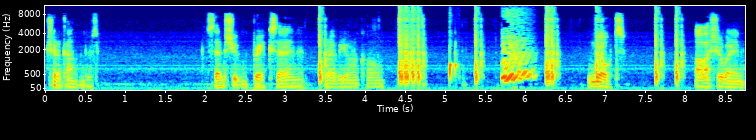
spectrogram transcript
Should have counted. It's them shooting bricks there, innit? Whatever you want to call them. Nut. Oh, that should have went in.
